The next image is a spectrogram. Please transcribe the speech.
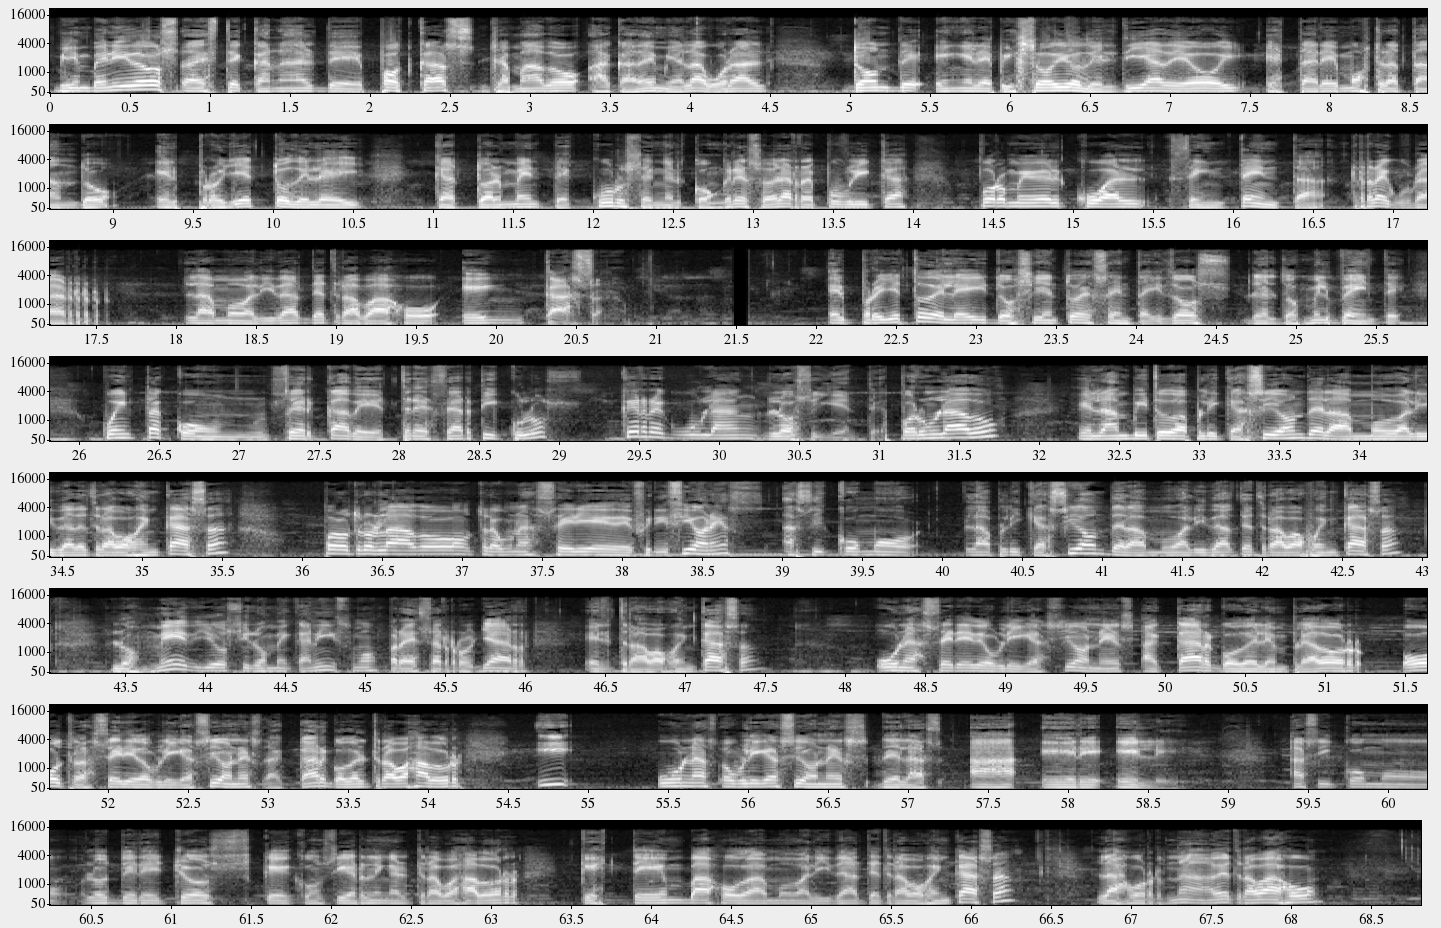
Bienvenidos a este canal de podcast llamado Academia Laboral, donde en el episodio del día de hoy estaremos tratando el proyecto de ley que actualmente cursa en el Congreso de la República, por medio del cual se intenta regular la modalidad de trabajo en casa. El proyecto de ley 262 del 2020 cuenta con cerca de 13 artículos que regulan lo siguiente. Por un lado, el ámbito de aplicación de la modalidad de trabajo en casa. Por otro lado, trae una serie de definiciones, así como la aplicación de la modalidad de trabajo en casa, los medios y los mecanismos para desarrollar el trabajo en casa, una serie de obligaciones a cargo del empleador, otra serie de obligaciones a cargo del trabajador y unas obligaciones de las ARL así como los derechos que conciernen al trabajador que estén bajo la modalidad de trabajo en casa, la jornada de trabajo,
